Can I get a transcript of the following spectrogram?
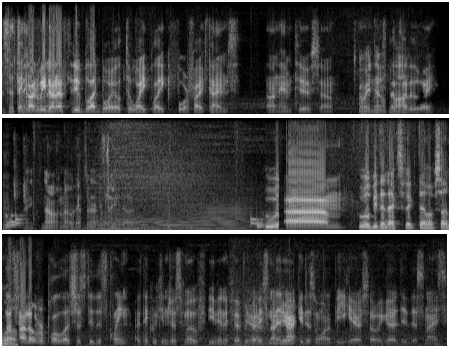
Is that Thank Titan God we don't have to do blood boil to wipe like four or five times on him too. So Oh wait, no, that's Bob. out of the way. Right. No, no, Yeah, that's no, already it's been Titan. done. Who will, Um, who will be the next victim of Sunwell? let's not overpull. Let's just do this clean. I think we can just move, even if everybody's yeah, not and here. Naki doesn't want to be here, so we gotta do this nice.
